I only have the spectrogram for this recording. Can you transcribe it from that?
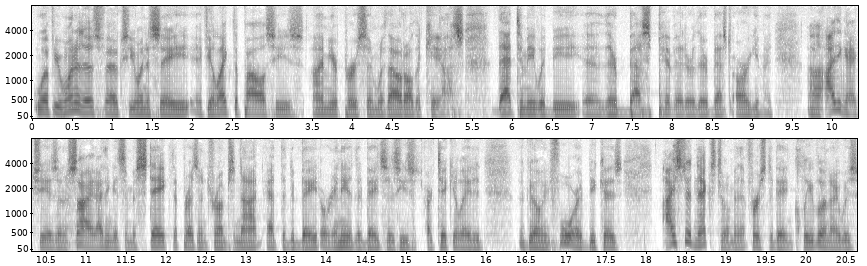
Well, if you're one of those folks, you want to say, if you like the policies, I'm your person without all the chaos. That to me would be uh, their best pivot or their best argument. Uh, I think, actually, as an aside, I think it's a mistake that President Trump's not at the debate or any of the debates as he's articulated going forward because I stood next to him in that first debate in Cleveland. I was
